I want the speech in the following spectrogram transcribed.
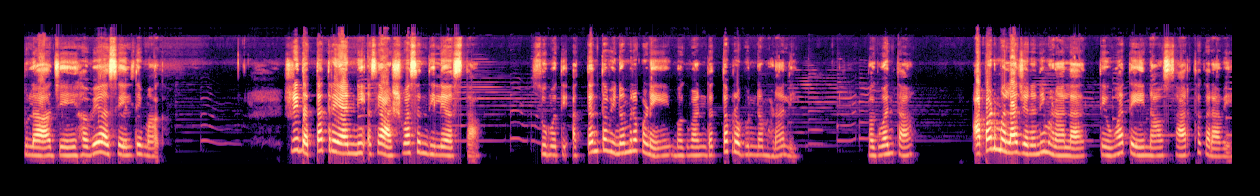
तुला जे हवे असेल ते माग. श्री दत्तात्रेयांनी असे आश्वासन दिले असता सुमती अत्यंत विनम्रपणे भगवान दत्तप्रभूंना म्हणाली भगवंता आपण मला जननी म्हणाला तेव्हा ते नाव सार्थ करावे.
